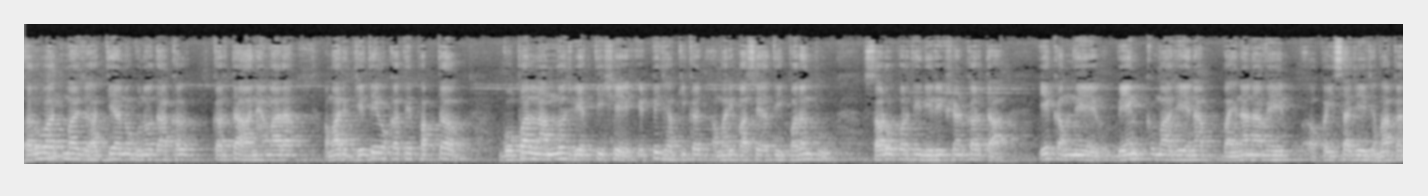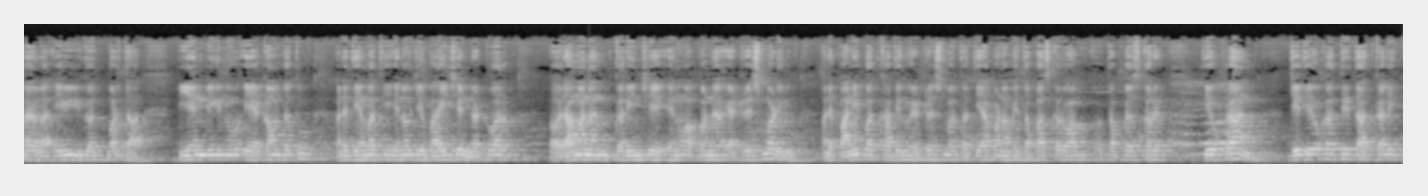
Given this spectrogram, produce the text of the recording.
શરૂઆતમાં જ હત્યાનો ગુનો દાખલ કરતા અને અમારા અમારી જે તે વખતે ફક્ત ગોપાલ નામનો જ વ્યક્તિ છે, એટલી જ હકીકત અમારી પાસે હતી. પરંતુ સ્થળ ઉપરથી નિરીક્ષણ કરતાં એક અમને બેંકમાં જે એના ભાઈના નામે પૈસા જે જમા કરાવેલા એવી વિગત મળતા પીએનબીનું એ એકાઉન્ટ હતું અને તેમાંથી એનો જે ભાઈ છે, નટવર રામાનંદ કરીને છે, એનું આપણને એડ્રેસ મળેલું અને પાનીપત ખાતેનું એડ્રેસ મળતા. ત્યાં પણ અમે તપાસ કરવા, તપાસ કરે. તે ઉપરાંત જે તે વખતે તાત્કાલિક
